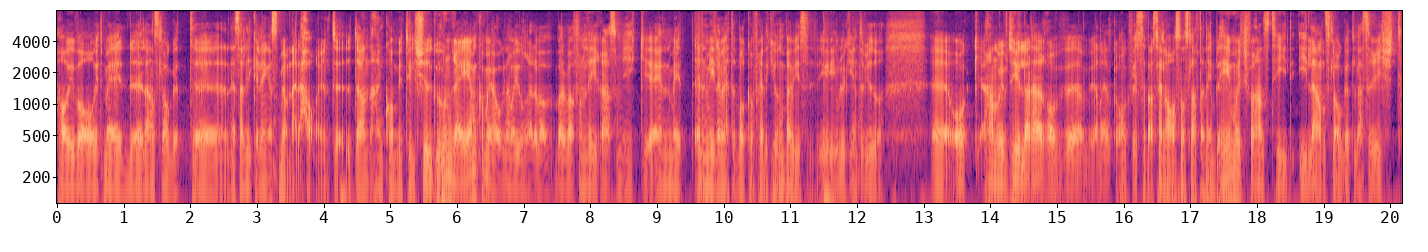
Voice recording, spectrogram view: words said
har ju varit med eh, landslaget eh, nästan lika länge som jag. Nej, det har han ju inte. Utan han kom ju till 2000-EM, kommer jag ihåg, när vi undrade vad, vad det var för en lirare som gick en, met, en millimeter bakom Fredrik Ljungberg i, i olika intervjuer. Eh, och han har blivit hyllad här av Andreas Granqvist, Sebastian Larsson, Zlatan Ibrahimovic för hans tid i landslaget, Lasse Richt.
